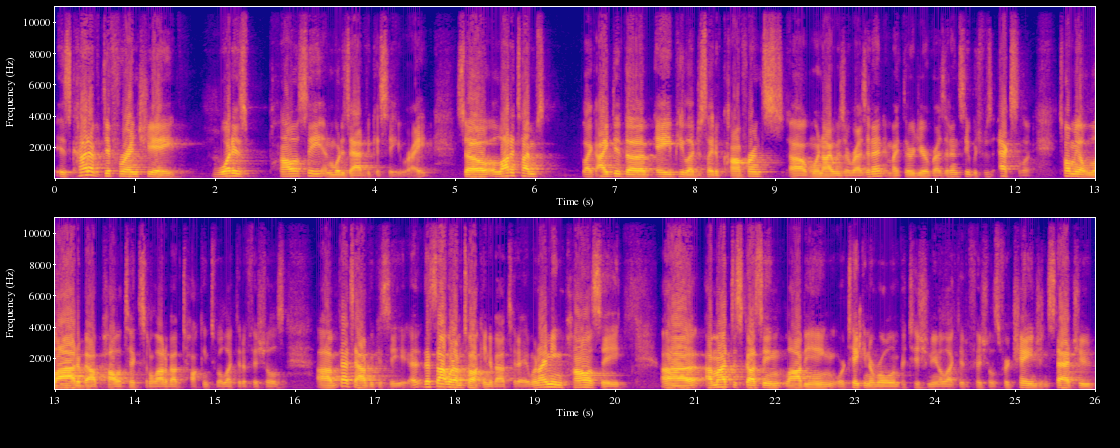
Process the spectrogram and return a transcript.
is kind of differentiate what is policy and what is advocacy, right? So a lot of times like I did the AAP legislative conference uh, when I was a resident in my third year of residency, which was excellent. It taught me a lot about politics and a lot about talking to elected officials. Um, that's advocacy. Uh, that's not what I'm talking about today. When I mean policy, uh, I'm not discussing lobbying or taking a role in petitioning elected officials for change in statute.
